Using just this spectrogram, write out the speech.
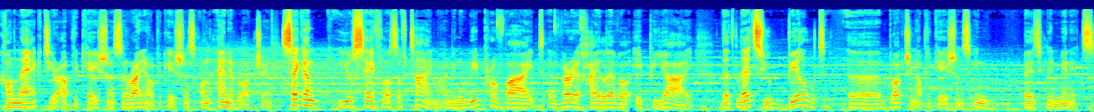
connect your applications and run your applications on any blockchain. Second, you save lots of time. I mean, we provide a very high-level API that lets you build uh, blockchain applications in basically minutes.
